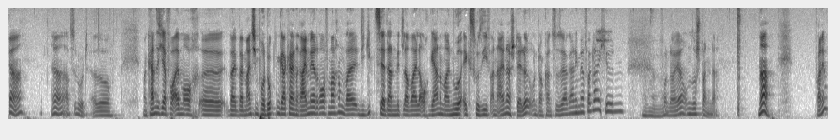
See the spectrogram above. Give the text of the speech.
Ja, ja, absolut. Also man kann sich ja vor allem auch äh, bei, bei manchen Produkten gar keinen Reim mehr drauf machen, weil die gibt es ja dann mittlerweile auch gerne mal nur exklusiv an einer Stelle und dann kannst du sie ja gar nicht mehr vergleichen. Von daher umso spannender. Na, Franjo?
